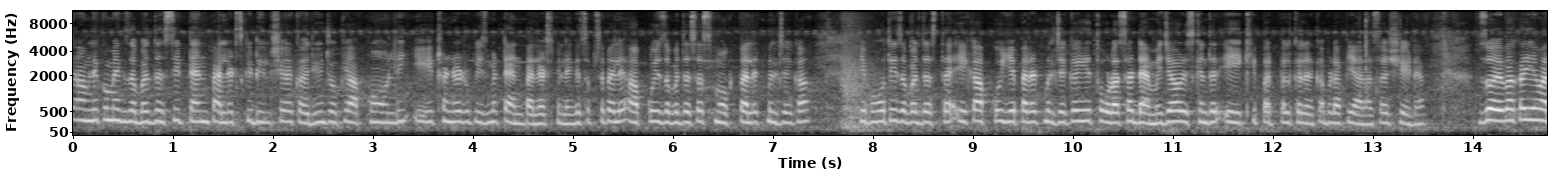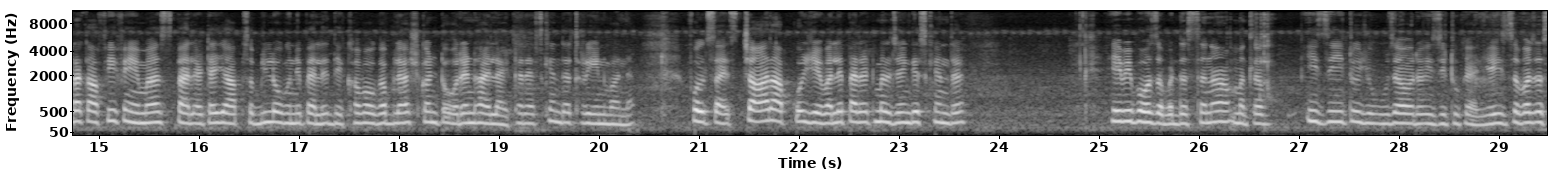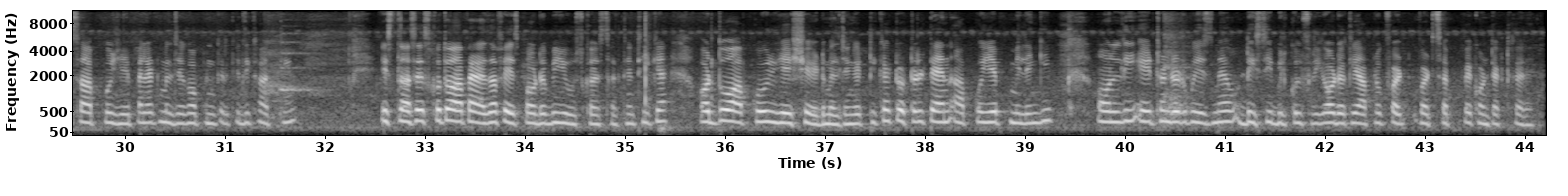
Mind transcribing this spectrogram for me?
अल्लाम एक ज़बरदस्ती ten palettes की डील शेयर कर रही हूँ, जो कि आपको ओनली एट हंड्रेड रुपीज़ में टेन पैलेट्स मिलेंगे। सबसे पहले आपको ये ज़बरदस्त स्मोक पैलेट मिल जाएगा। ये बहुत ही ज़बरदस्त है। एक आपको ये पैलेट मिल जाएगा। ये थोड़ा सा डैमेज है और इसके अंदर एक ही पर्पल कलर का बड़ा प्यारा सा शेड है। जोएवा का ये हमारा काफ़ी फ़ेमस पैलेट है। ये आप सभी लोगों ने पहले देखा हुआ होगा। ब्लश कंटोर एंड हाईलाइटर है। इसके अंदर थ्री इन वन है। फुल साइज़ चार आपको ये वाले पैलेट मिल जाएँगे इसके अंदर। ये भी बहुत ज़बरदस्त है ना? मतलब इजी टू यूज़ है और ईज़ी टू कैरी है। इस ज़बरदस्त आपको ये पैलेट मिल जाएगा ओपन करके दिखाती हूँ। इस तरह से इसको तो आप एज आ फेस पाउडर भी यूज़ कर सकते हैं, ठीक है? और दो आपको ये शेड मिल जाएँगे, ठीक है? टोटल टेन आपको ये मिलेंगी। ओनली एट हंड्रेड रुपीज़ में डीसी बिल्कुल फ्री ऑर्डर के लिए आप लोग व्हाट्सएप पे कांटेक्ट करें।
